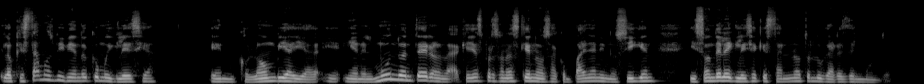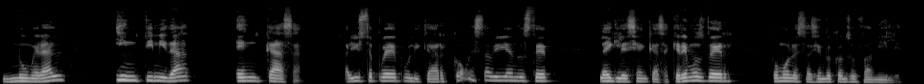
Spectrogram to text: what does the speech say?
lo que estamos viviendo como iglesia en Colombia y, en el mundo entero, aquellas personas que nos acompañan y nos siguen y son de la iglesia que están en otros lugares del mundo. Numeral intimidad en casa. Ahí usted puede publicar cómo está viviendo usted la iglesia en casa. Queremos ver cómo lo está haciendo con su familia.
